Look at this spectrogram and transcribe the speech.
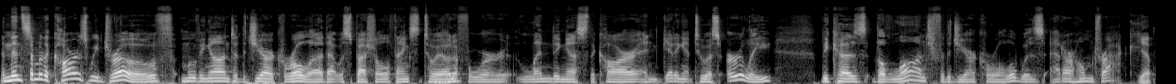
And then some of the cars we drove, moving on to the GR Corolla, that was special. Thanks to Toyota mm-hmm. for lending us the car and getting it to us early, because the launch for the GR Corolla was at our home track, Yep.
